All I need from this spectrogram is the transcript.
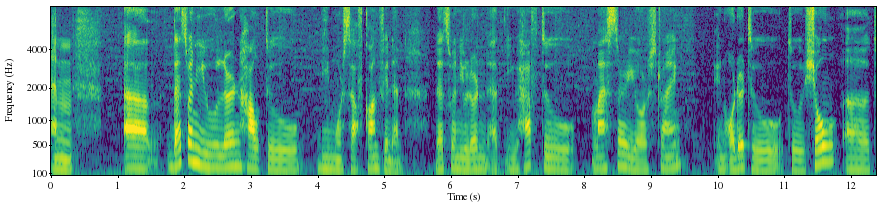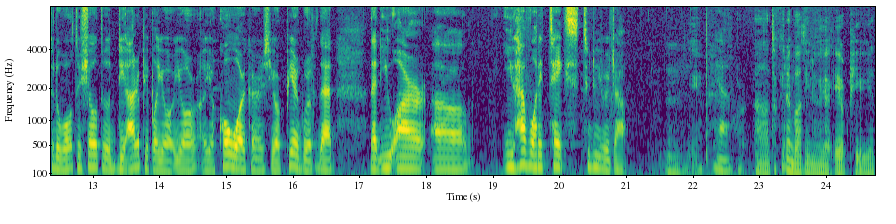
And uh, that's when you learn how to be more self-confident. That's when you learn that you have to master your strength in order to to show uh, to the world to show to the other people your your your co-workers your peer groups that that you are uh, you have what it takes to do your job Mm, yeah. yeah Uh, talking about you know your, your period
